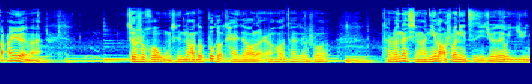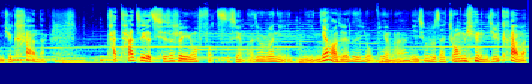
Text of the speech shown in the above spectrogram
八月吧，就是和母亲闹得不可开交了，然后他就说。他说：“那行啊，你老说你自己觉得有抑郁，你去看呢。”他他这个其实是一种讽刺性的，就是说你你你老觉得自己有病啊，你就是在装病，你去看吧。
